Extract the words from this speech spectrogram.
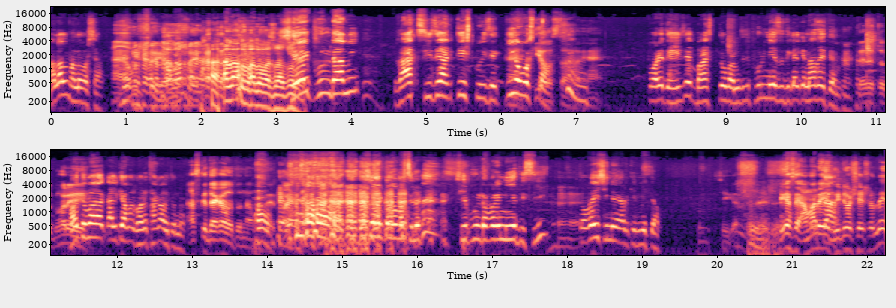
হালাল ভালোবাসা। হ্যাঁ হালাল ভালোবাসা সেই ফুলটা আমি রাখছি যে টেস্ট করি যে কি অবস্থা? অবস্থা পরে দেখি যে বাস্তব আমি যদি ফুল নিয়ে যদি কালকে না যাইতাম। তাহলে তো ঘরে হয়তো বা কালকে আমার ঘরে থাকা হতো না। আজকে দেখা হতো না। আমাদের বিশাল একটা ব্যাপার ছিল। সেই ফুলটা পরে নিয়ে দিছি। তবেই সিনে আর কি মিটাপ ঠিক আছে। ঠিক আছে আমার এই ভিডিও শেষ হলে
